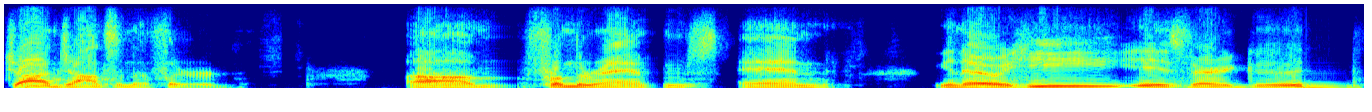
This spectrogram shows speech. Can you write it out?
John Johnson the third um, from the Rams, and you know, he is very good.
